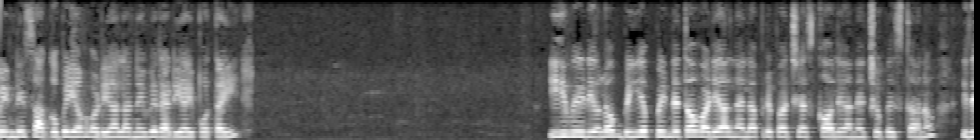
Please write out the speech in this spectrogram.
పిండి సగ్గు బియ్యం వడియాలు అనేవి రెడీ అయిపోతాయి. ఈ వీడియోలో బియ్య పిండితో వడియాలను ఎలా ప్రిపేర్ చేసుకోవాలి అనేది చూపిస్తాను. ఇది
